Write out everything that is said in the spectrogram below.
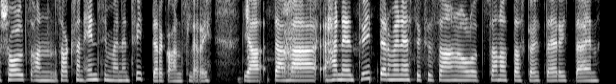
Scholz on Saksan ensimmäinen Twitter-kansleri, ja tämä hänen Twitter-menestyksessä on ollut, sanottaisiko, että erittäin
